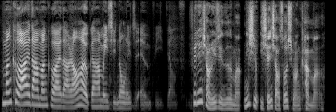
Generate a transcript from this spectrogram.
蛮可爱的、啊，蛮可爱的、啊。然后还有跟他们一起弄了一支 MV 这样子。飞天小女警真的吗？你喜以前小时候喜欢看吗？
